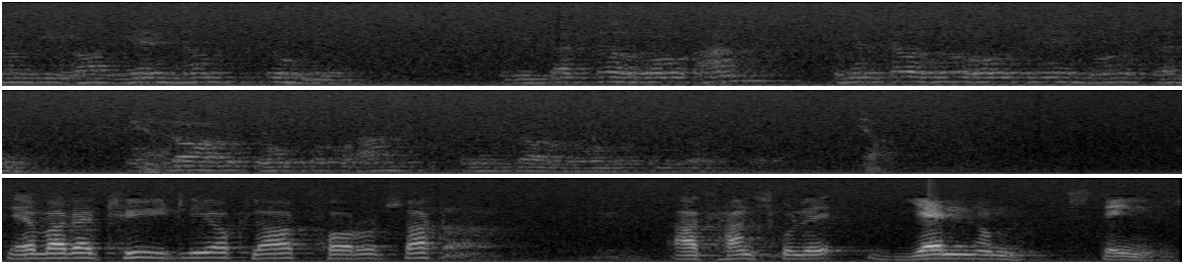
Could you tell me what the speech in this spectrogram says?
som de har gjennomsprunget. Og de skal sørge over ham som en sørger over sin egen sønn, og klage så over ham som en klager over sin døtre. Der var det tydelig og klart forutsagt at han skulle gjennomstinges.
